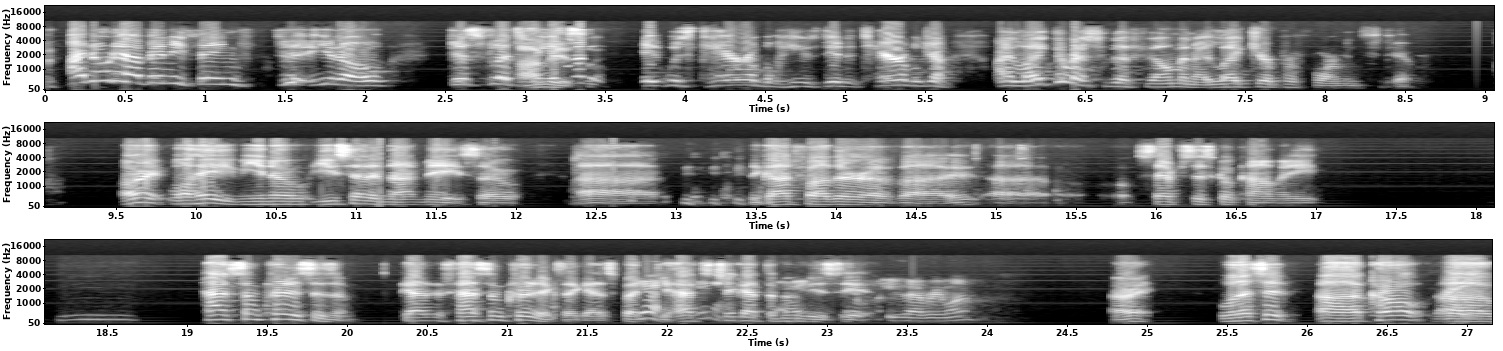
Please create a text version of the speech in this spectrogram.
I don't have anything to, you know, just let's be honest. It was terrible. He did a terrible job. I like the rest of the film and I liked your performance too. All right. Well, hey, you know, you said it, not me. So, uh, the Godfather of uh, uh, San Francisco comedy mm, has some criticism. Got has some critics, I guess, but Yeah, you have to check out the movie to see it. Please, everyone. All right. Well, that's it. Uh, Carl, uh,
